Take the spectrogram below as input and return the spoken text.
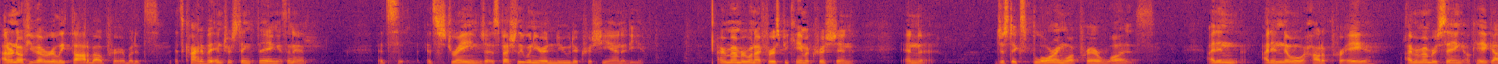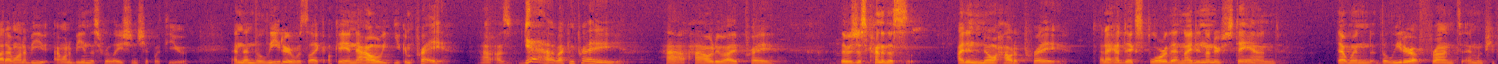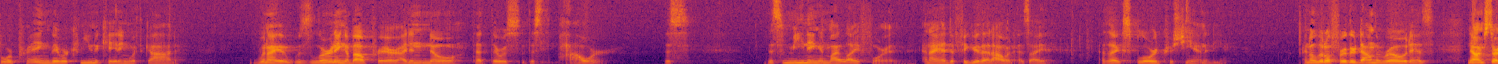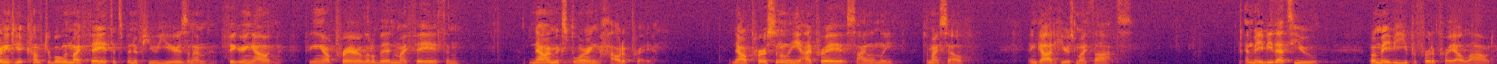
I don't know if you've ever really thought about prayer, but it's, it's kind of an interesting thing, isn't it? It's, it's strange, especially when you're new to Christianity. I remember when I first became a Christian and just exploring what prayer was. I didn't, I didn't know how to pray. I remember saying, okay, God, I want to be, I want to be in this relationship with you. And then the leader was like, okay, and now you can pray. I was, yeah, I can pray. How, how do I pray? There was just kind of this I didn't know how to pray. And I had to explore that. And I didn't understand that when the leader up front and when people were praying, they were communicating with God. When I was learning about prayer, I didn't know that there was this power, this, this meaning in my life for it. And I had to figure that out as I, as I explored Christianity. And a little further down the road, as now I'm starting to get comfortable in my faith. It's been a few years, and I'm figuring out figuring out prayer a little bit in my faith, and now I'm exploring how to pray. Now, personally, I pray silently to myself, and God hears my thoughts. And maybe that's you, but maybe you prefer to pray out loud,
